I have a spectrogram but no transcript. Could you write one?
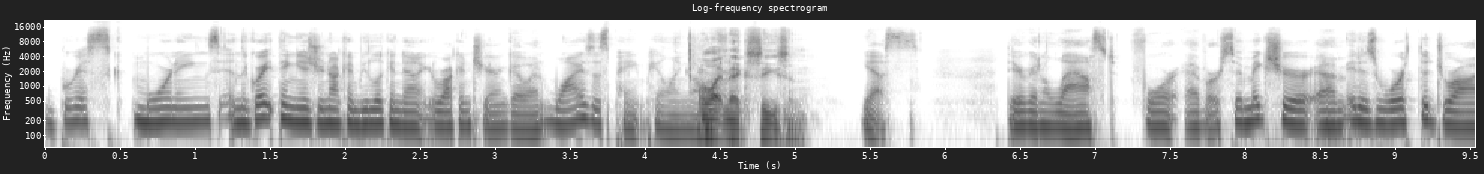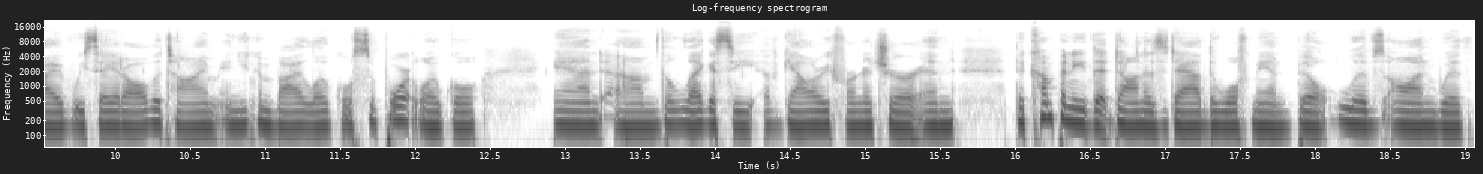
brisk mornings, and the great thing is you're not going to be looking down at your rocking chair and going, "Why is this paint peeling off?" Well, like next season. Yes. They're going to last forever. So make sure um, it is worth the drive. We say it all the time, and you can buy local, support local, and um, the legacy of Gallery Furniture and the company that Donna's dad, the Wolfman, built lives on with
